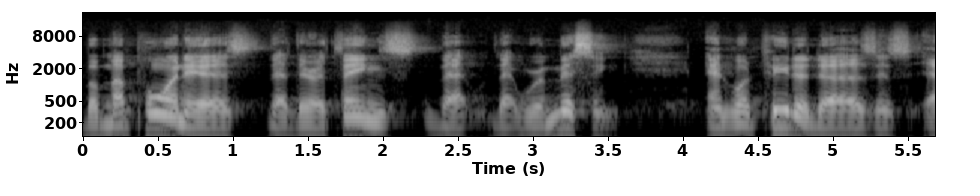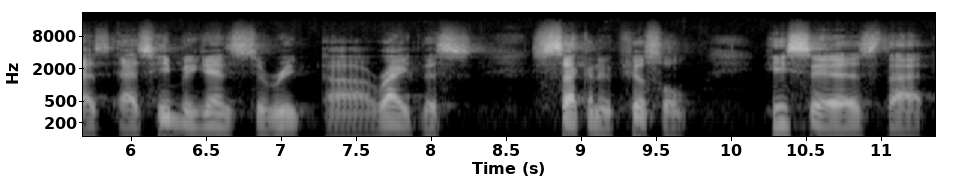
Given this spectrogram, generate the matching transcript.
but my point is that there are things that, that we're missing. And what Peter does is, as, as he begins to re, uh, write this second epistle, he says that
